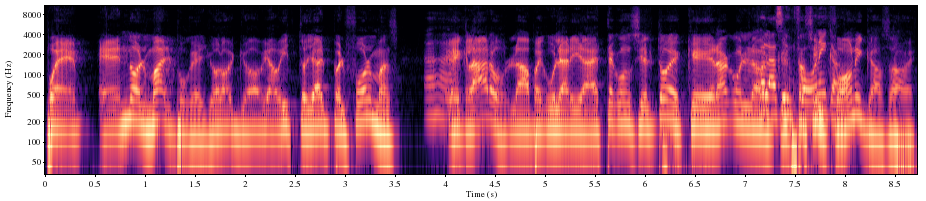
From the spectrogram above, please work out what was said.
pues es normal porque yo, lo- yo había visto ya el performance. Ajá. Eh, claro, la peculiaridad de este concierto es que era con la, Con la orquesta sinfónica. sinfónica, ¿sabes?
